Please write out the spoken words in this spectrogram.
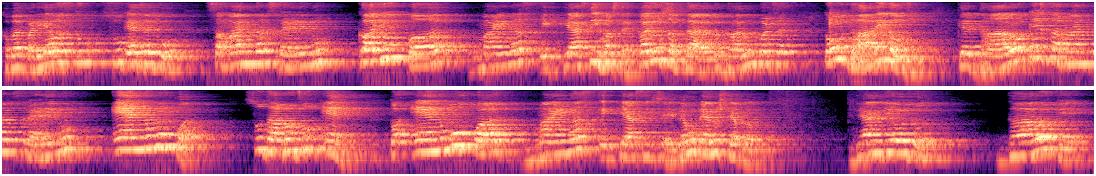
ખબર પડી આ વસ્તુ શું કહે છે જુઓ સમાંતર શ્રેણીનું કયું પદ માઇનસ 81 હશે કયું શબ્દ આવ્યો તો ધારવું પડશે તો હું ધારી લઉં છું કે ધારો કે સમાંતર શ્રેણીનું nમું પદ. શું ધારું છું? n. તો nમું પદ માઇનસ 81 છે. એટલે હું પહેલું સ્ટેપ લઉં. ધ્યાન દેવો જો. ધારો કે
